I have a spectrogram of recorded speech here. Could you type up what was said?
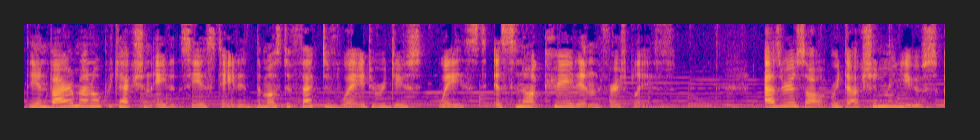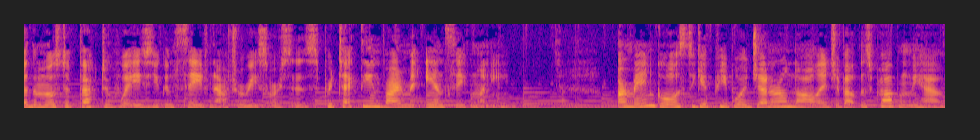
The Environmental Protection Agency has stated the most effective way to reduce waste is to not create it in the first place. As a result, reduction and reuse are the most effective ways you can save natural resources, protect the environment, and save money. Our main goal is to give people a general knowledge about this problem we have.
